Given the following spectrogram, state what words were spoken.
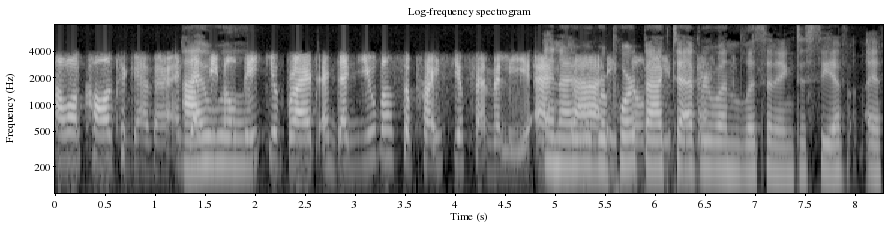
our call together, and then I we will, will bake your bread, and then you will surprise your family. And, and I will uh, report will back to everyone best. listening to see if if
